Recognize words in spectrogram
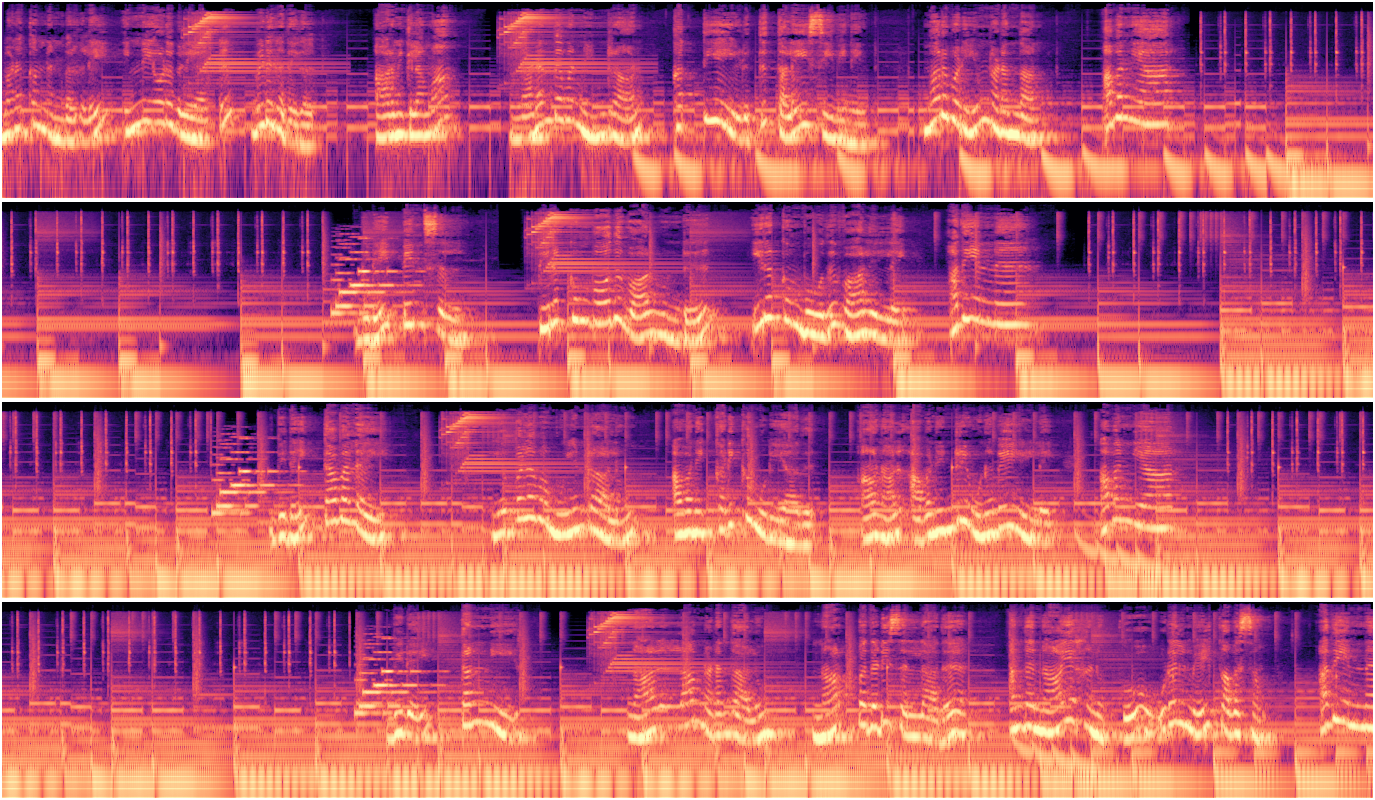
வணக்கம் நண்பர்களே இன்னையோட விளையாட்டு விடுகதைகள். ஆரம்பிக்கலாமா? நடந்தவன் நின்றான் கத்தியை எடுத்து தலையை சீவினேன். மறுபடியும் நடந்தான். அவன் யார்? விடை பென்சில். பிறக்கும் போது வாள் உண்டு இறக்கும் போது வாள் இல்லை. அது என்ன? விதை தவளை எவ்வளவு முயன்றாலும் அவனை கடிக்க முடியாது. ஆனால் அவனின்றி உணவே இல்லை. அவன் யார்? விடை தண்ணீர். நாளெல்லாம் நடந்தாலும் நாற்பதடி செல்லாத அந்த நாயகனுக்கோ உடல் மேல் கவசம். அது என்ன?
